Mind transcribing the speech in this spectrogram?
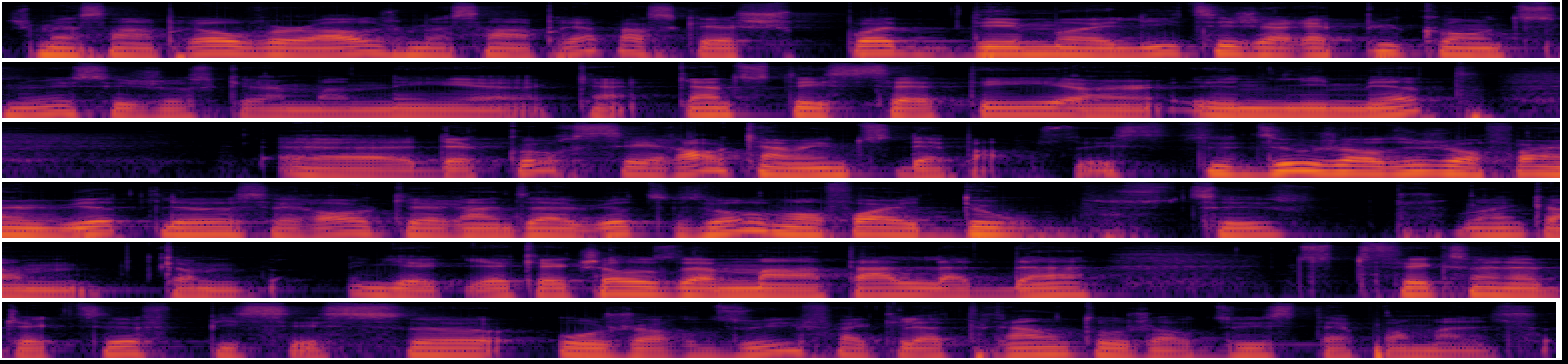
Je me sens prêt overall, je me sens prêt parce que je suis pas démoli. Tu sais, j'aurais pu continuer, c'est juste qu'à un moment donné, euh, quand, tu t'es seté une limite de course, c'est rare quand même que tu dépasses. Si tu te dis aujourd'hui, je vais faire un 8, là, c'est rare que rendu à 8, tu dis, oh, on va faire 12. Tu sais, souvent, comme, comme il, y y a quelque chose de mental là-dedans. Tu te fixes un objectif, puis c'est ça aujourd'hui. Fait que le 30 aujourd'hui, c'était pas mal ça.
